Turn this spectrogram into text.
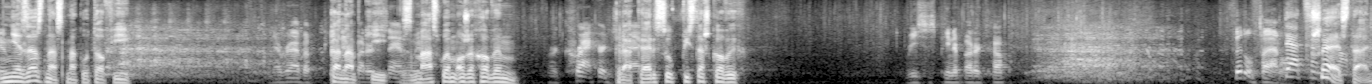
Nie zazna smaku tofi. Kanapki z masłem orzechowym, krakersów fistaszkowych. Przestań.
